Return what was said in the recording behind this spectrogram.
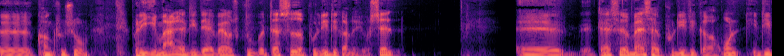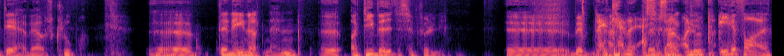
øh, konklusion. Fordi i mange af de der erhvervsklubber, der sidder politikerne jo selv øh, der sidder masser af politikere rundt i de der erhvervsklubber. Øh, den ene og den anden. Øh, og de ved det selvfølgelig. Øh, hvem Man kan vel, altså, hvem så, og nu ikke for at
